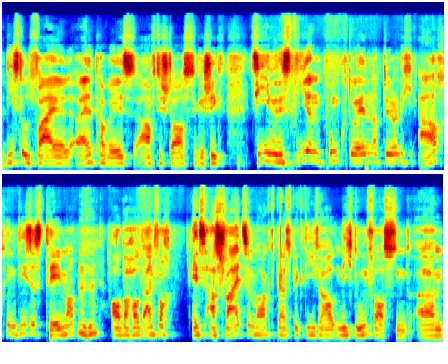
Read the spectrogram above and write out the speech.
dieselfreie LKWs auf die Straße geschickt. Sie investieren punktuell natürlich auch in dieses Thema, mhm. aber halt einfach jetzt aus Schweizer Marktperspektive halt nicht umfassend. Ähm,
